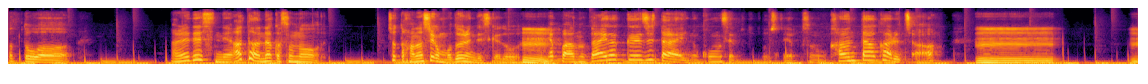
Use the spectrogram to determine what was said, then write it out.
あとは、あれですね、あとはなんかその、ちょっと話が戻るんですけど、うんやっぱあの大学自体のコンセプトとして、やっぱそのカウンターカルチャーっー、うーん。うん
